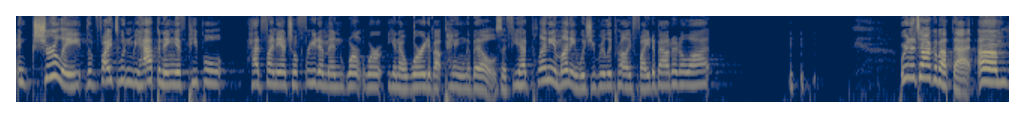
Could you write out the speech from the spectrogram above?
And surely the fights wouldn't be happening if people had financial freedom and weren't wor- you know, worried about paying the bills. If you had plenty of money, would you really probably fight about it a lot? We're going to talk about that. Um,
